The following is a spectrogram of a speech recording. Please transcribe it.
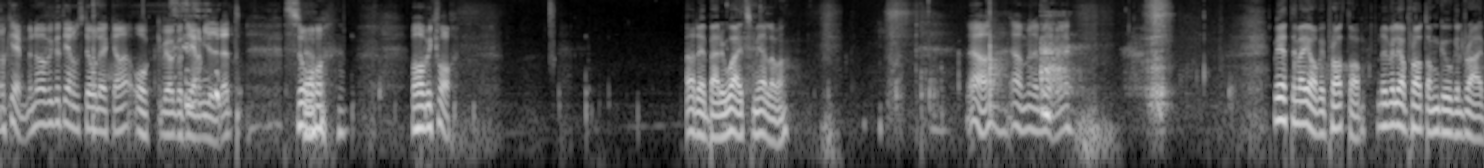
Okej, men nu har vi gått igenom storlekarna och vi har gått igenom ljudet. Så Ja. vad har vi kvar? ja, det är Barry White som gäller va? Ja, ja men det blir väl det. Vet ni vad jag vill prata om? Nu vill jag prata om Google Drive.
